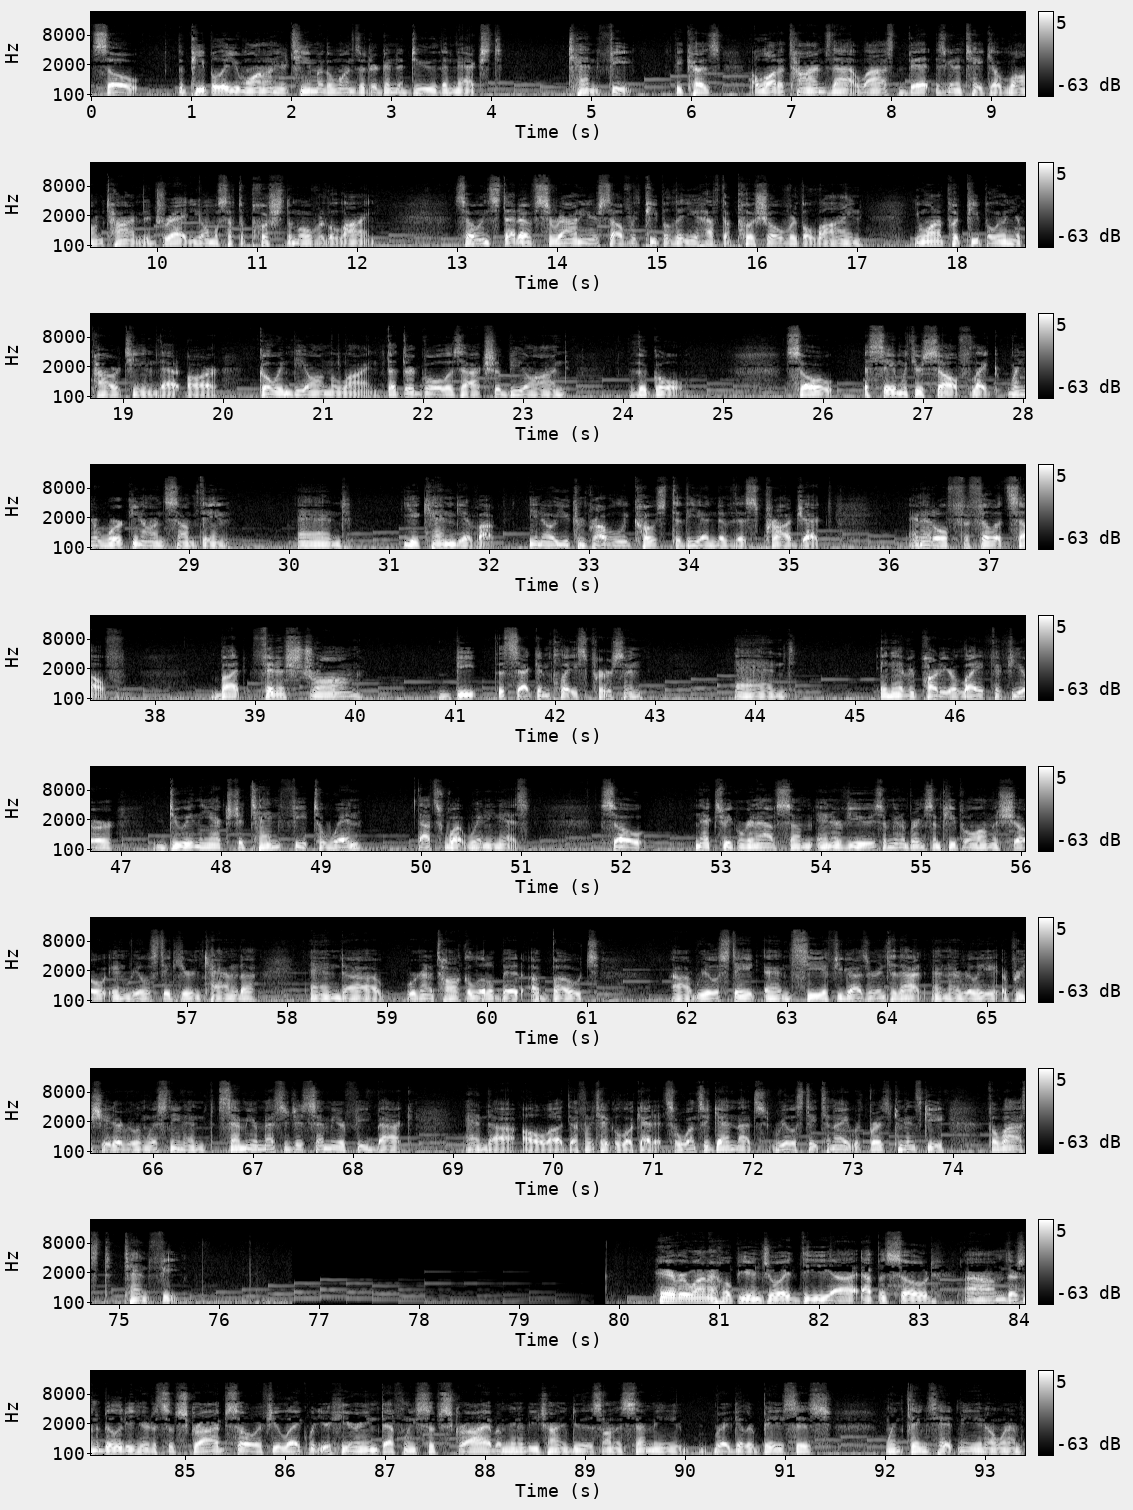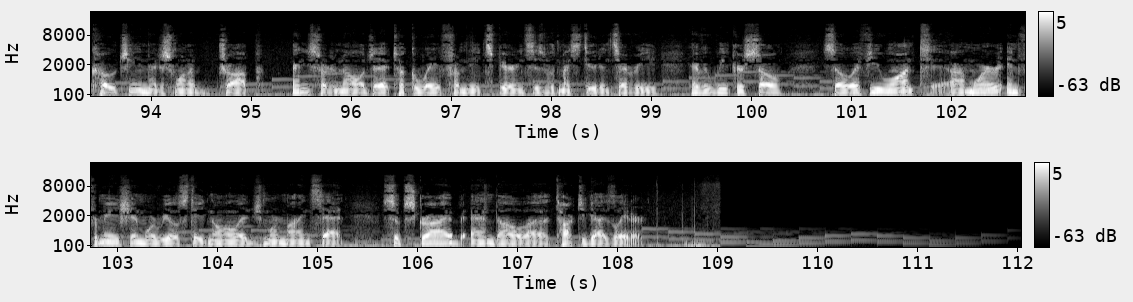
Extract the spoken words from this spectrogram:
So the people that you want on your team are the ones that are going to do the next 10 feet because a lot of times that last bit is going to take a long time to drag. You almost have to push them over the line. So instead of surrounding yourself with people that you have to push over the line, you want to put people in your power team that are going beyond the line, that their goal is actually beyond the goal. So, the same with yourself. Like when you're working on something and you can give up, you know, you can probably coast to the end of this project and it'll fulfill itself. But finish strong, beat the second place person, and in every part of your life, if you're doing the extra 10 feet to win, that's what winning is. So, next week we're going to have some interviews. I'm going to bring some people on the show in real estate here in Canada, and uh, we're going to talk a little bit about uh, real estate and see if you guys are into that. And I really appreciate everyone listening. And send me your messages, send me your feedback, and uh, I'll uh, definitely take a look at it. So, once again, that's Real Estate Tonight with Bryce Kaminsky, the last 10 feet. Hey everyone, I hope you enjoyed the uh, episode. Um, there's an ability here to subscribe, so if you like what you're hearing, definitely subscribe. I'm going to be trying to do this on a semi regular basis. When things hit me, you know, when I'm coaching, I just want to drop any sort of knowledge that I took away from the experiences with my students every every week or so. So if you want uh, more information, more real estate knowledge, more mindset, subscribe, and I'll uh, talk to you guys later.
